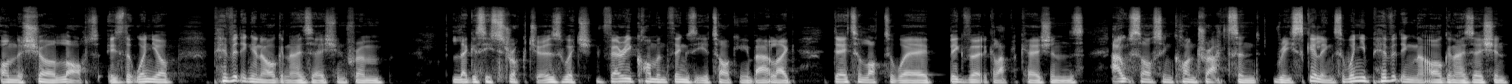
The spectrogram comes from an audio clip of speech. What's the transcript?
on the show a lot is that when you're pivoting an organization from legacy structures, which very common things that you're talking about, like data locked away, big vertical applications, outsourcing contracts, and reskilling. So when you're pivoting that organization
